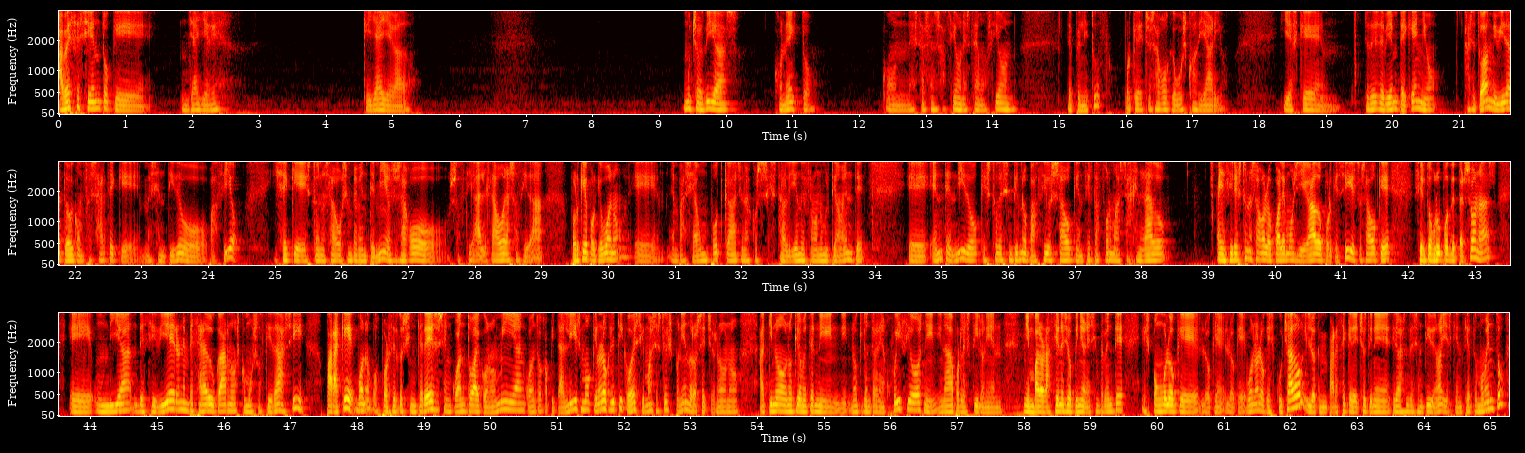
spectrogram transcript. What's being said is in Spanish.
a veces siento que ya llegué, que ya he llegado. Muchos días conecto con esta sensación, esta emoción de plenitud, porque de hecho es algo que busco a diario. Y es que yo desde bien pequeño, casi toda mi vida tengo que confesarte que me he sentido vacío. Y sé que esto no es algo simplemente mío, es algo social, es algo de la sociedad. ¿Por qué? Porque, bueno, eh, en base a un podcast y unas cosas que he estado leyendo y formando últimamente, eh, he entendido que esto de sentirnos vacíos es algo que en cierta forma se ha generado es decir, esto no es algo a lo cual hemos llegado porque sí, esto es algo que ciertos grupos de personas eh, un día decidieron empezar a educarnos como sociedad así. ¿Para qué? Bueno, pues por ciertos intereses en cuanto a economía, en cuanto a capitalismo, que no lo critico, es, ¿eh? si más estoy exponiendo los hechos, no, no, aquí no, no quiero meter ni, no quiero entrar en juicios, ni, nada por el estilo, ni en, ni en valoraciones y opiniones, simplemente expongo lo que, lo que, lo que, bueno, lo que he escuchado y lo que me parece que de hecho tiene, tiene bastante sentido, ¿no? Y es que en cierto momento,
